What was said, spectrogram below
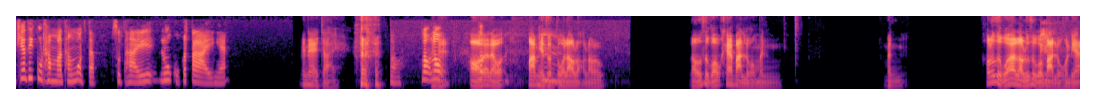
เที่ยที่กูทำมาทั้งหมดแต่สุดท้ายลูกกูก็ตายอย่างเงี้ยไม่แน่ใจอ๋อเราไม่เราแน่อ๋อเราแต่ว่า ความเห็นส่วนอืมตัวเราเหรอเรา เรารู้สึกว่าแค่บาทหลวงมัน มัน เขารู้สึกว่าเรารู้สึกว่าบาทหลวงคนเนี้ย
